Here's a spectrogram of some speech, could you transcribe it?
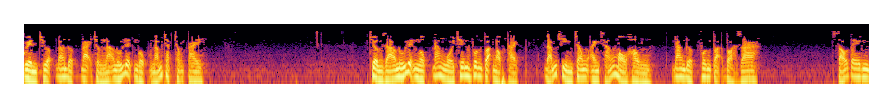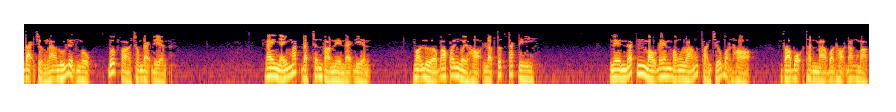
quyền trượng đang được đại trưởng lão núi luyện ngục nắm chặt trong tay. Trưởng giáo núi luyện ngục đang ngồi trên vương tọa ngọc thạch, đắm chìm trong ánh sáng màu hồng đang được vương tọa tỏa ra. Sáu tên đại trưởng lão núi luyện ngục bước vào trong đại điện. Ngay nháy mắt đặt chân vào nền đại điện, ngọn lửa bao quanh người họ lập tức tắt đi. Nền đất màu đen bóng loáng phản chiếu bọn họ và bộ thần bào bọn họ đang mặc.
